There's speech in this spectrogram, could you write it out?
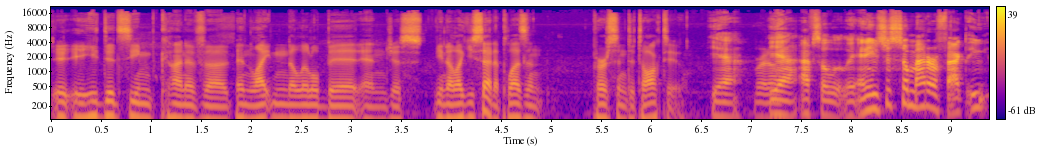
It, he did seem kind of uh, enlightened a little bit and just you know, like you said, a pleasant person to talk to. Yeah. Right yeah, absolutely. And he was just so matter of fact. He,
